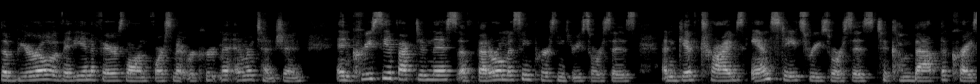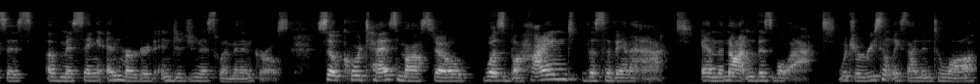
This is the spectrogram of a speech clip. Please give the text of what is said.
the Bureau of Indian Affairs Law Enforcement recruitment and retention, increase the effectiveness of federal missing persons resources, and give tribes and states resources to combat the crisis of missing and murdered Indigenous women and girls. So Cortez Masto was behind the Savanna Act and the Not Invisible Act, which were recently signed into law,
